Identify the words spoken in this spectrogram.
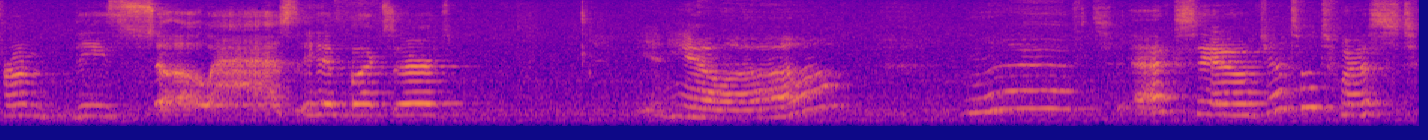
from the psoas, the hip flexors. Inhale up. Lift. Exhale. Gentle twist.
